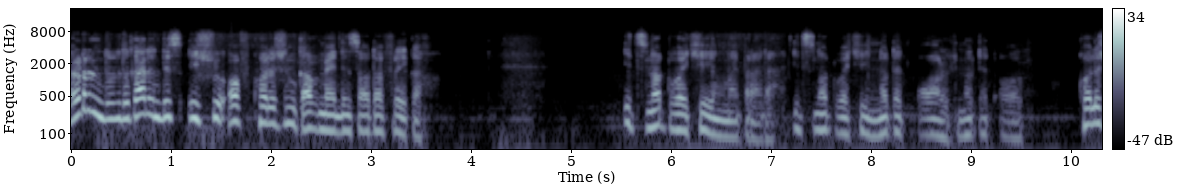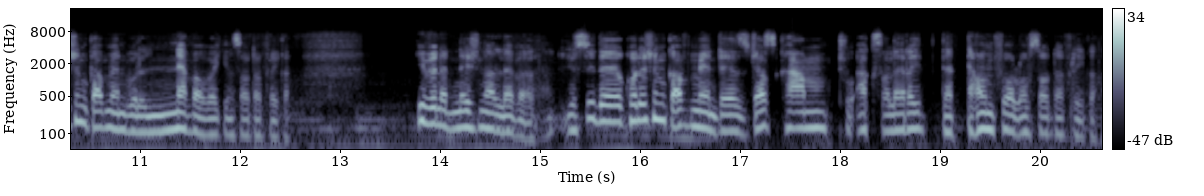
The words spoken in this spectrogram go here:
Aldrin, regarding this issue of coalition government in South Africa, it's not working, my brother. It's not working, not at all, not at all. Coalition government will never work in South Africa, even at national level. You see, the coalition government has just come to accelerate the downfall of South Africa.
